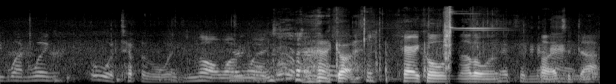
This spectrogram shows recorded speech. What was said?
Only one wing. Oh, a tip of a wing. Not one wing. got Harry calls another one. That's a Oh, that's a duck.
